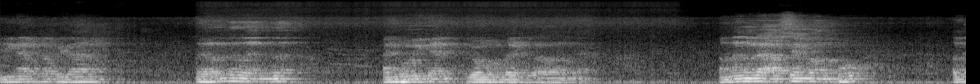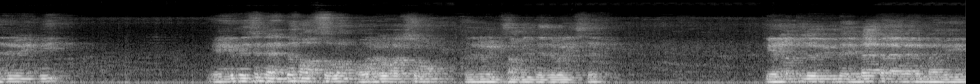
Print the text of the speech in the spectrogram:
ഇരിങ്ങാലക്കുട മൈതാനം നിറഞ്ഞു നിന്ന് അനുഭവിക്കാൻ യോഗമുണ്ടായിട്ടുള്ള ആളാണ് ഞാൻ. അന്നങ്ങളുടെ ആശയം വന്നപ്പോൾ അതിനുവേണ്ടി ഏകദേശം രണ്ട് മാസത്തോളം ഓരോ വർഷവും അതിനുവേണ്ടി സമയം ചെലവഴിച്ച് കേരളത്തിലെ ഒരുവിധ എല്ലാ കലാകാരന്മാരെയും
